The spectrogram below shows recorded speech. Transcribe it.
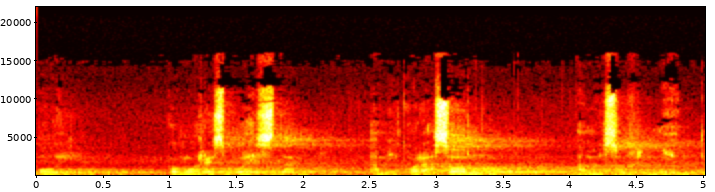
hoy como respuesta a mi corazón, a mi sufrimiento.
